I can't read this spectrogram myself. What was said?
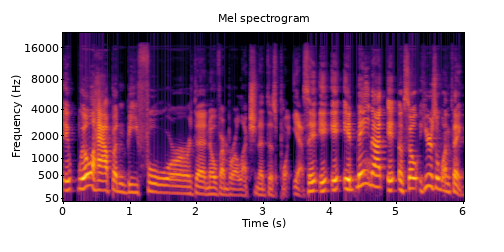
it will happen before the november election at this point yes it it, it- it may not it, so here's the one thing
